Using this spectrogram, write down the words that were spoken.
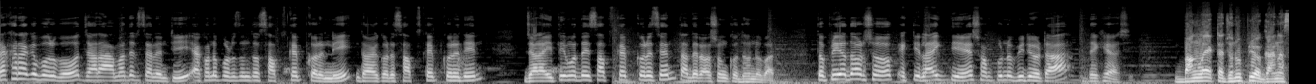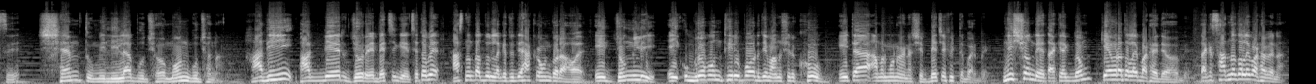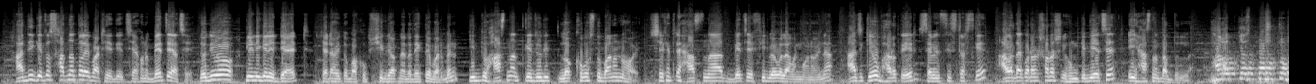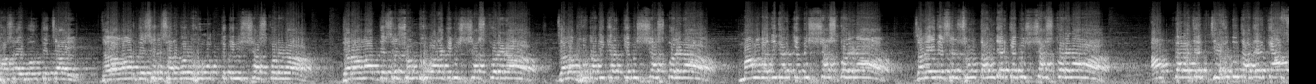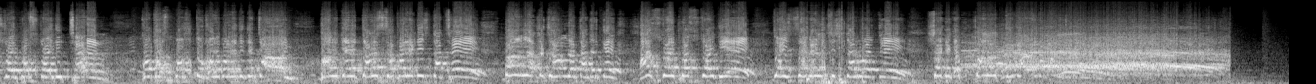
দেখার আগে বলব, যারা আমাদের চ্যানেলটি এখনও পর্যন্ত সাবস্ক্রাইব করেননি, দয়া করে সাবস্ক্রাইব করে দিন। যারা ইতিমধ্যেই সাবস্ক্রাইব করেছেন, তাদের অসংখ্য ধন্যবাদ। তো প্রিয় দর্শক, একটি লাইক দিয়ে সম্পূর্ণ ভিডিওটা দেখে আসি। বাংলা একটা জনপ্রিয় গান আছে শ্যাম তুমি লীলা বুঝো মন বুঝো না। হাদি ভাগ্যের জোরে বেঁচে গিয়েছে। তবে হাসনাত আব্দুল্লাহকে যদি আক্রমণ করা হয়, এই জঙ্গলি, এই উগ্রপন্থীর উপর যে মানুষের ক্ষোভ, এটা আমার মনে হয় না সে বেঁচে ফিরতে পারবে। নিঃসন্দেহে তাকে একদম কেওড়া তলায় পাঠিয়ে দেওয়া হবে। তাকে সাদনা তলায় পাঠাবে না। হাদিকে তো সাদনা তলায় পাঠিয়ে দিয়েছে, এখন বেঁচে আছে। যদিও ক্লিনিক্যালি ডেড সেটা হয়তো বা খুব শীঘ্রই আপনারা দেখতে পারবেন। কিন্তু হাসনাতকে যদি লক্ষ্যবস্তু বানানো হয়, সেক্ষেত্রে হাসনাত বেঁচে ফিরবে বলে আমার মনে হয় না। আজ কেউ ভারতের সেভেন সিস্টার্সকে আলাদা করার সরাসরি হুমকি দিয়েছে এই হাসনাত আব্দুল্লাহ। ভারতকে স্পষ্ট ভাষায় বলতে চাই, যারা আমার দেশের সার্বভৌমত্বকে বিশ্বাস করে না, যারা আমার দেশের সম্ভাবনাকে বিশ্বাস করে না, যারা ভোটাধিকারকে বিশ্বাস করে না। মানবাধিকারকে বিশ্বাস করে না। যারা এই দেশের সন্তানদেরকে বিশ্বাস করে না, আপনারা যে যেহেতু তাদেরকে আশ্রয় প্রশ্রয় দিচ্ছেন, কথা স্পষ্ট করে বলে দিতে চাই, ভারতের তারা সেপারেটিস্ট আছে। বাংলাদেশে আমরা তাদেরকে আশ্রয় প্রশ্রয় দিয়ে যে সেভেন সিস্টার রয়েছে, সেটাকে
